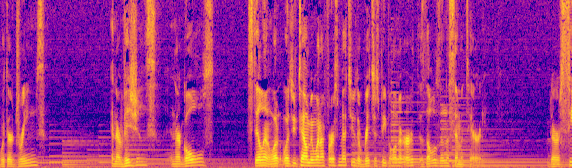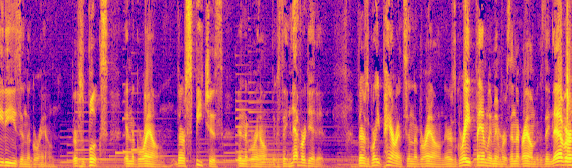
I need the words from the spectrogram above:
with their dreams and their visions and their goals still in. What what you tell me when I first met you? The richest people on the earth is those in the cemetery. There are CDs in the ground. There's books in the ground. There are speeches in the ground because they never did it. There's great parents in the ground. There's great family members in the ground because they never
